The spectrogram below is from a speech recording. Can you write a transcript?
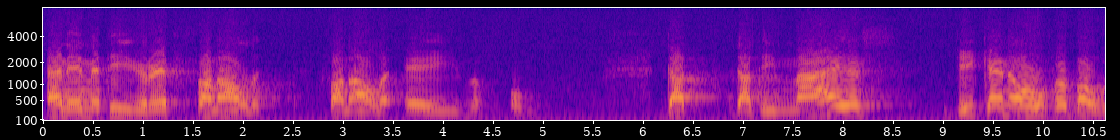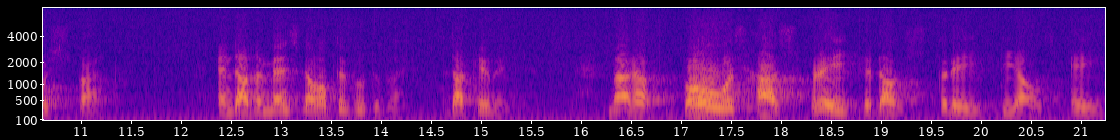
En in met die rit van alle, van alle eeuwig om. Dat, dat die maaiers, die kennen overboven spaat. En dat de mens nog op de voeten blijft. Dat kan we. Maar als Boos gaat spreken, dan spreekt hij als één.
